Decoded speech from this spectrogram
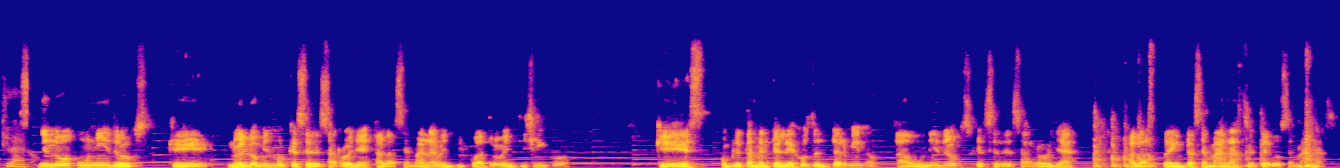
Claro. Siendo un hidrox que no es lo mismo que se desarrolle a la semana 24-25, que es completamente lejos del término, a un hidrox que se desarrolla a las 30 semanas, 32 semanas.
